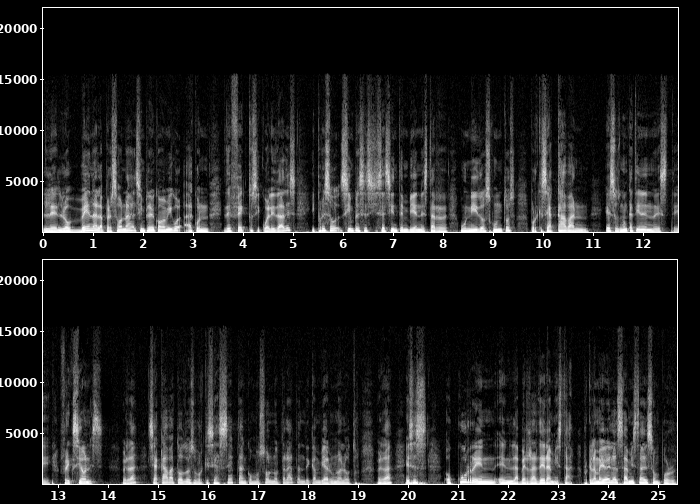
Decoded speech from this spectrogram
le, lo ven a la persona simplemente como amigo, con defectos y cualidades, y por eso siempre se, se sienten bien estar unidos juntos, porque se acaban esos, nunca tienen este, fricciones, ¿verdad? Se acaba todo eso porque se aceptan como son, no tratan de cambiar uno al otro, ¿verdad? Eso es, ocurre en, la verdadera amistad, porque la mayoría de las amistades son por,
